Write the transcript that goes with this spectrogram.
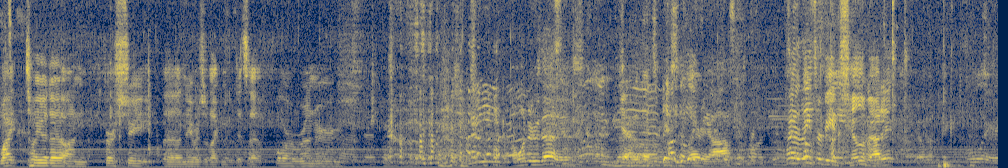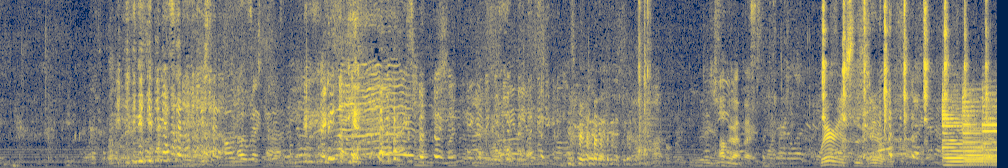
white Toyota on First Street. The neighbors would like moved. It's a 4Runner. I wonder who that is. Yeah, that's Larry. area. Hey, at least they're being chill about it. you said, you said all oh, like, uh, I'll be right back. Where is the zoo?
